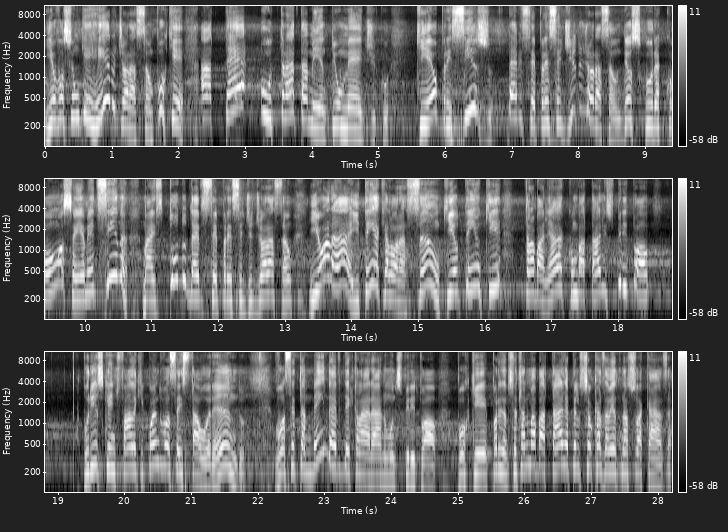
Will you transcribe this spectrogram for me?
e eu vou ser um guerreiro de oração, porque até o tratamento e o médico que eu preciso deve ser precedido de oração. Deus cura com ou sem a medicina, mas tudo deve ser precedido de oração e orar. E tem aquela oração que eu tenho que trabalhar com batalha espiritual. Por isso que a gente fala que quando você está orando, você também deve declarar no mundo espiritual. Porque, por exemplo, você está numa batalha pelo seu casamento na sua casa.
